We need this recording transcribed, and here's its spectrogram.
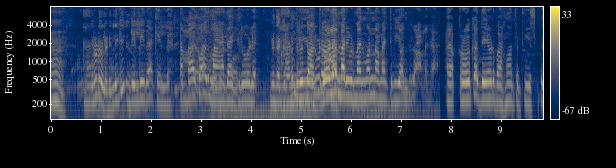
ఉమ్. మీరు ఢిల్లీకి? ఢిల్లీ దాకా వెళ్ళారు. అబ్బాయి కాదు మా దగ్గరోళ్ళే మీ దగ్గర దగ్గరోళ్ళే మరి ఇప్పుడు మనం ఉన్నామంటే మీ అందరూ అలాగా ఆ ఒక్క రోజు దేవుడు భగవంతుడు తీసుకొచ్చాడు.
